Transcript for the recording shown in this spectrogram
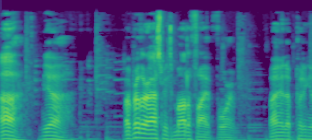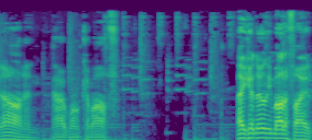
Ah, yeah. My brother asked me to modify it for him. I ended up putting it on, and now it won't come off. I can only modify it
